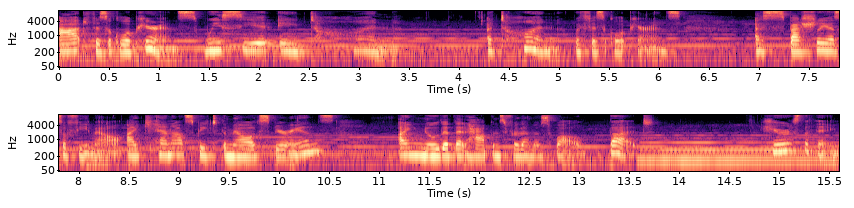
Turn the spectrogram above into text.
at physical appearance, we see it a ton, a ton with physical appearance, especially as a female. I cannot speak to the male experience. I know that that happens for them as well. But here's the thing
